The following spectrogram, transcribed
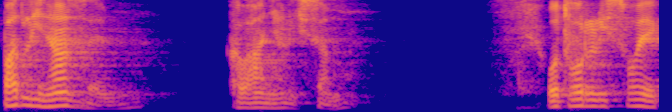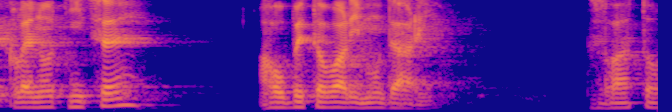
Padli na zem, kláňali sa mu. Otvorili svoje klenotnice a obetovali mu dary. Zlato,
